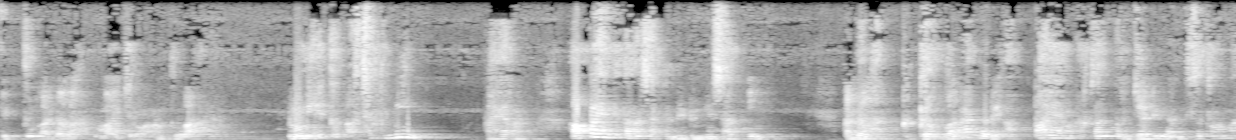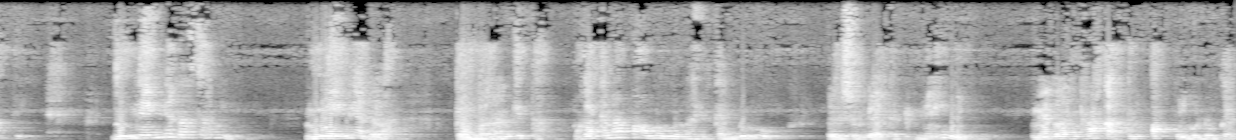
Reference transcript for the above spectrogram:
itu adalah majru'atul akhir. Dunia itu adalah cermin akhirat. Apa yang kita rasakan di dunia saat ini adalah kegambaran dari apa yang akan terjadi nanti setelah mati. Dunia ini adalah cermin. Dunia ini adalah gambaran kita. Maka kenapa Allah melahirkan dulu dari surga ke dunia ini? Ini adalah neraka tempat penggodokan.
